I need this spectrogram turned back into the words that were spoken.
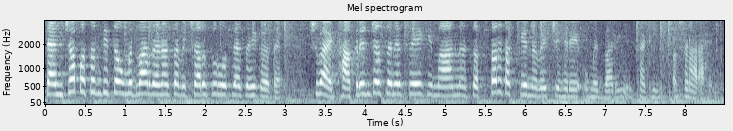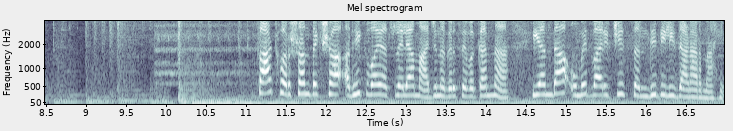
त्यांच्या पसंतीचा उमेदवार देण्याचा विचार सुरू असल्याचंही कळत आहे शिवाय ठाकरेंच्या सेनेचे किमान सत्तर टक्के नवे चेहरे उमेदवारीसाठी असणार आहेत. साठ वर्षांपेक्षा अधिक वय असलेल्या माजी नगरसेवकांना यंदा उमेदवारीची संधी दिली जाणार नाही.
